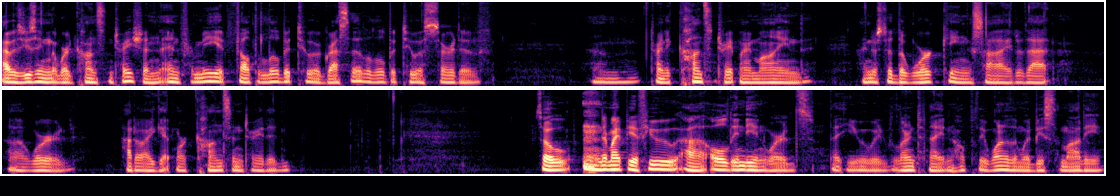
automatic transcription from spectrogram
I was using the word concentration, and for me it felt a little bit too aggressive, a little bit too assertive. Um, trying to concentrate my mind, I understood the working side of that uh, word how do I get more concentrated? So there might be a few uh, old Indian words that you would learn tonight, and hopefully one of them would be samadhi.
